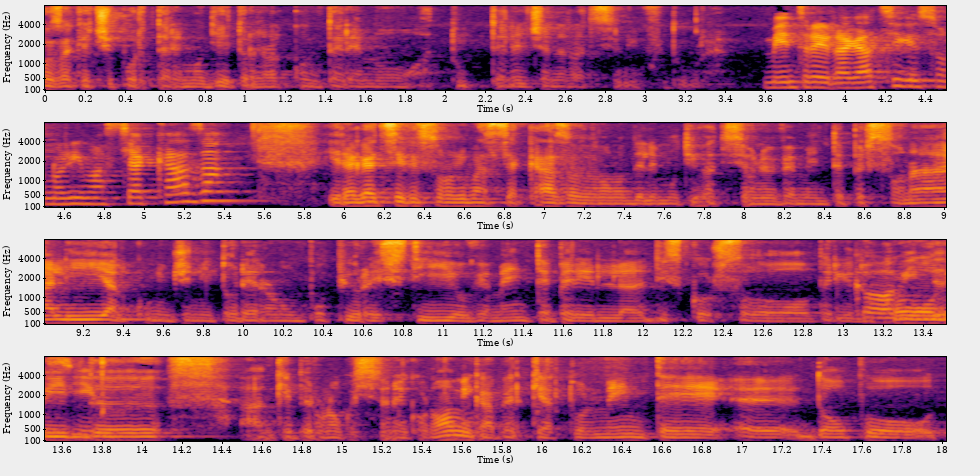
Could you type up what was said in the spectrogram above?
Qualcosa che ci porteremo dietro e racconteremo a tutte le generazioni future. Mentre i ragazzi che sono rimasti a casa? I ragazzi che sono rimasti a casa avevano delle motivazioni ovviamente personali, alcuni genitori erano un po' più resti ovviamente per il discorso periodo Covid, COVID sì. anche per una questione economica perché attualmente eh, dopo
